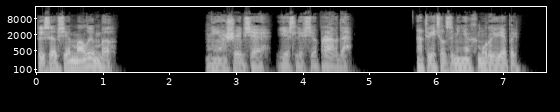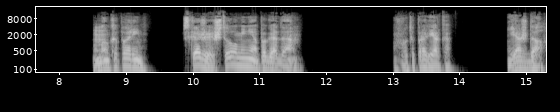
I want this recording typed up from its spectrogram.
Ты совсем малым был». «Не ошибся, если все правда», — ответил за меня хмурый вепрь. «Ну-ка, парень, Скажи, что у меня по годам?» Вот и проверка. Я ждал.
